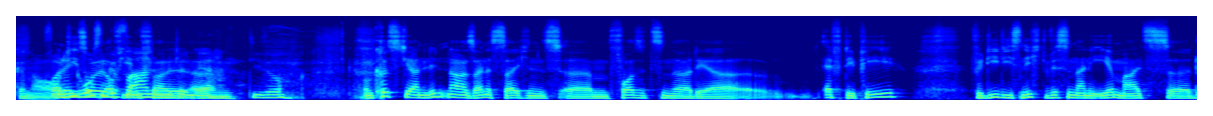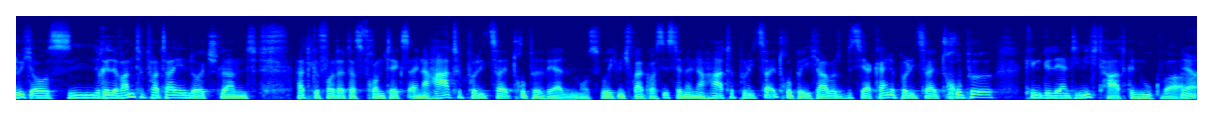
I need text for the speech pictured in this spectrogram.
genau. vor und den großen auf jeden Gefahren im Fall. Mittelmeer, Ähm, die so Und Christian Lindner, seines Zeichens ähm, Vorsitzender der äh, FDP, für die, die es nicht wissen, eine ehemals äh, durchaus relevante Partei in Deutschland, hat gefordert, dass Frontex eine harte Polizeitruppe werden muss. Wo ich mich frage, was ist denn eine harte Polizeitruppe? Ich habe bisher keine Polizeitruppe kennengelernt, die nicht hart genug war. Ja.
